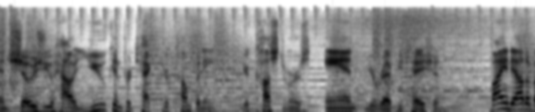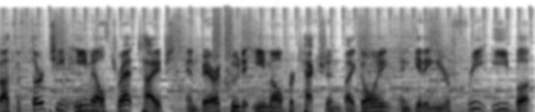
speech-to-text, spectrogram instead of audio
and shows you how you can protect your company, your customers, and your reputation. Find out about the 13 email threat types and Barracuda email protection by going and getting your free ebook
